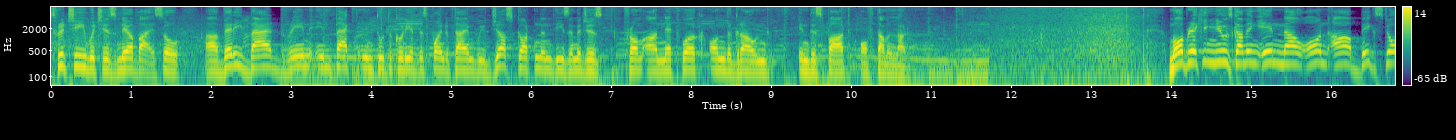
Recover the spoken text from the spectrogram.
Trichy which is nearby. So uh, very bad rain impact in Thoothukudi at this point of time. We've just gotten in these images from our network on the ground in this part of Tamil Nadu. More breaking news coming in now on our big story.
